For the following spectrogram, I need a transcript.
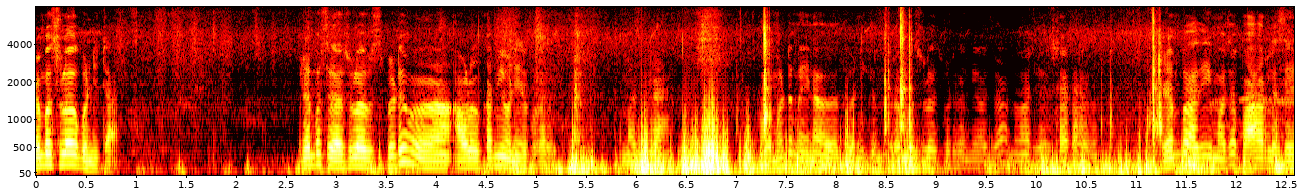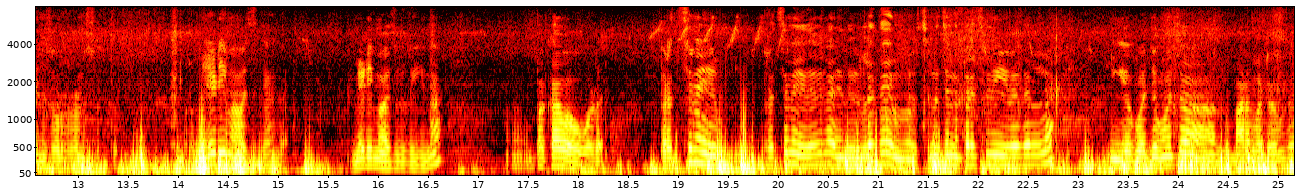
ரொம்ப ஸ்லோவாக பண்ணிட்டா. ரொம்ப ஸ்லோ ஸ்பீடும் அவ்வளோ கம்மி பண்ணிடக்கூடாது. என்னதுங்களா? அதை மட்டும் மெயினாக இது பண்ணிக்கணும். ரொம்ப ஸ்லோ ஸ்பீடு கம்மியாக வச்சா அந்த மாதிரி ஸ்டார்ட் ஆகும். ரொம்ப அதிகமாக வச்சா பாரில் சேர்ந்து சொல்கிறோன்னு சுற்று மீடியமாக வச்சுக்கோங்க. மீடியமாக வச்சுக்கிட்டிங்கன்னா பக்காவாக ஓடும். பிரச்சனை பிரச்சனை இதெல்லாம் இது இல்லை சின்ன சின்ன பிரச்சனை இதெல்லாம் நீங்கள் கொஞ்சம் கொஞ்சம் அந்த மரம் வெட்டுறவங்க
